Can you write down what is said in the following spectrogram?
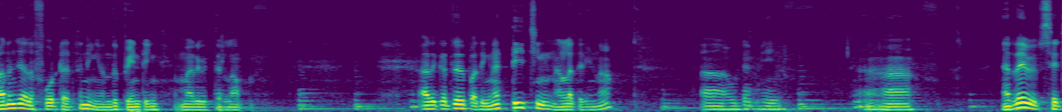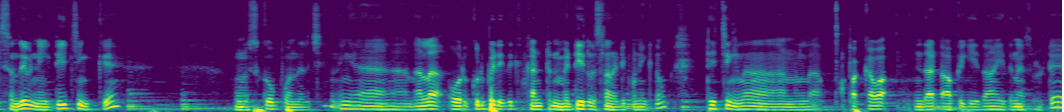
வரைஞ்சி அதை ஃபோட்டோ எடுத்து நீங்கள் வந்து பெயிண்டிங் மாதிரி விற்றுடலாம் அதுக்கடுத்தது பார்த்திங்கன்னா டீச்சிங் நல்லா தெரியும்னா உடனே நிறைய வெப்சைட்ஸ் வந்து இன்றைக்கி டீச்சிங்க்கு உங்களுக்கு ஸ்கோப் வந்துருச்சு. நீங்கள் நல்லா ஒரு குறிப்பிட்ட இதுக்கு கண்டென்ட் மெட்டீரியல்ஸ்லாம் ரெடி பண்ணிக்கணும். டீச்சிங்லாம் நல்லா பக்காவாக இந்த டாபிக் இதான் இதுன்னு சொல்லிட்டு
